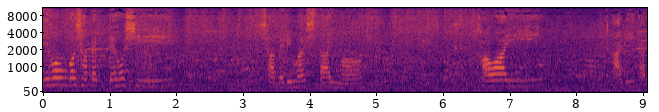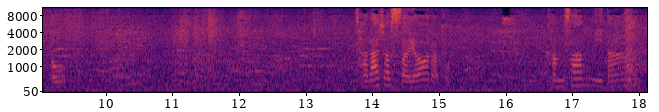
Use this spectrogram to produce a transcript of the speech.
일본어 아리가또. 잘하셨어요 라고. 감사합니다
